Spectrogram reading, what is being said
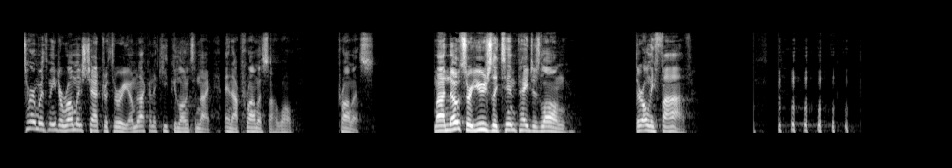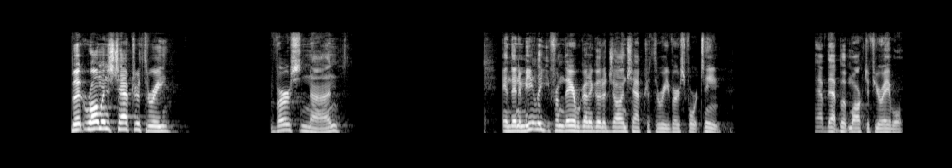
turn with me to Romans chapter 3. I'm not going to keep you long tonight, and I promise I won't. Promise. My notes are usually 10 pages long, they're only five. but Romans chapter 3, verse 9. And then immediately from there, we're going to go to John chapter 3, verse 14. Have that bookmarked if you're able.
